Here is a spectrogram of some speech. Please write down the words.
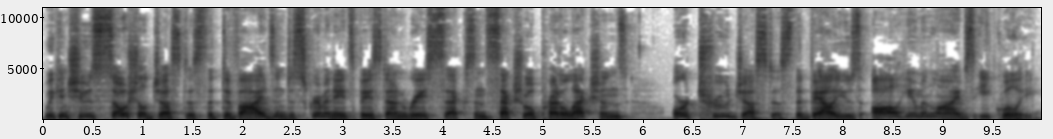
We can choose social justice that divides and discriminates based on race, sex, and sexual predilections, or true justice that values all human lives equally.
